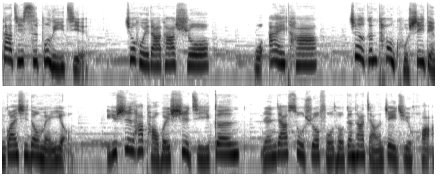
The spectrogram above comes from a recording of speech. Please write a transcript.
大祭司不理解，就回答他说：“我爱他，这跟痛苦是一点关系都没有。”于是他跑回市集，跟人家诉说佛陀跟他讲的这句话。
